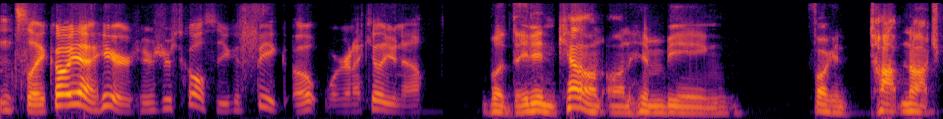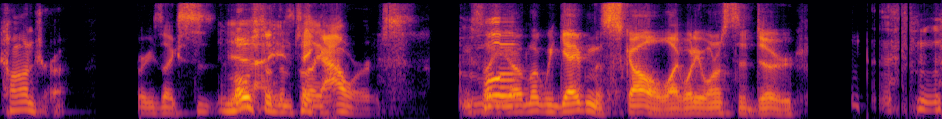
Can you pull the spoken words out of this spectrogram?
It's like, oh yeah, here, here's your skull, so you can speak. Oh, we're gonna kill you now. But they didn't count on him being fucking top notch Kandra, where he's like Yeah, most of them take like- hours. It's like, uh, look, we gave him the skull. Like, what do you want us to do? like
